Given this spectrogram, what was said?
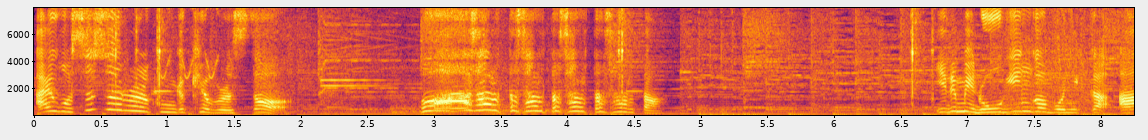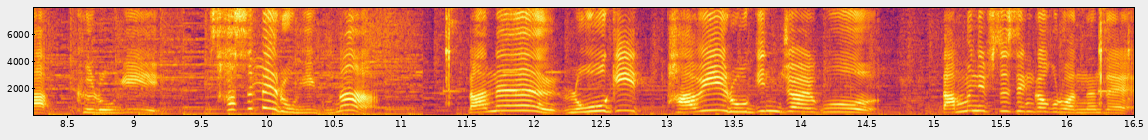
아이고 스스로를 공격해버렸어. 와 살았다 살았다 살았다 살았다. 이름이 록인 거 보니까 아 그 록이 사슴의 록이구나. 나는 록이 바위 록인 줄 알고 나뭇잎 쓸 생각으로 왔는데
